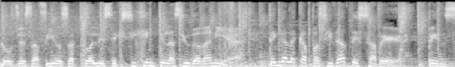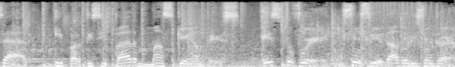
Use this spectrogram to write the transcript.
Los desafíos actuales exigen que la ciudadanía tenga la capacidad de saber, pensar y participar más que antes. Esto fue Sociedad Horizontal,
